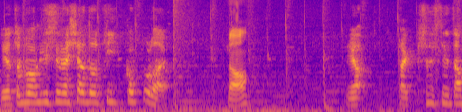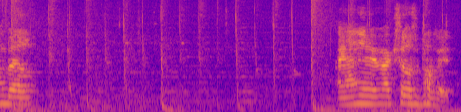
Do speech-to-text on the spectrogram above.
Jo, to bylo, když jsi vešel do té kopule. No, Jo, tak přesně tam byl. A já nevím, jak se ho zbavit.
